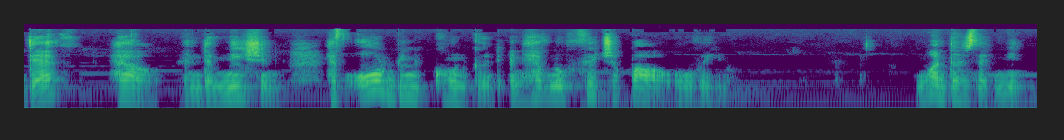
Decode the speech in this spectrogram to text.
Death, hell, and damnation have all been conquered and have no future power over you. What does that mean?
